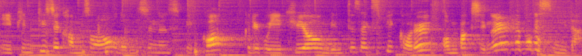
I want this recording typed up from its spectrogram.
이 빈티지 감성 넘치는 스피커 그리고 이 귀여운 민트색 스피커를 언박싱을 해보겠습니다.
